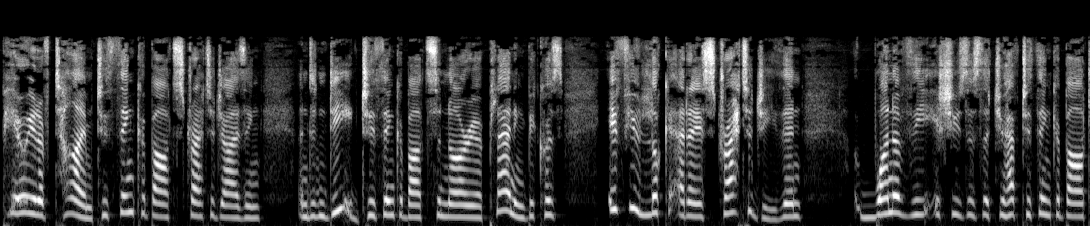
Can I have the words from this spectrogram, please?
period of time to think about strategizing and indeed to think about scenario planning because if you look at a strategy, then one of the issues is that you have to think about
